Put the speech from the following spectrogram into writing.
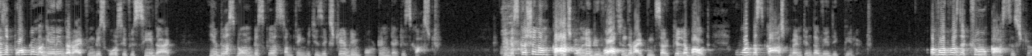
there's a problem again in the right wing discourse if you see that you just don't discuss something which is extremely important that is caste. The discussion on caste only revolves in the right wing circle about what does caste meant in the Vedic period or what was the true caste system.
